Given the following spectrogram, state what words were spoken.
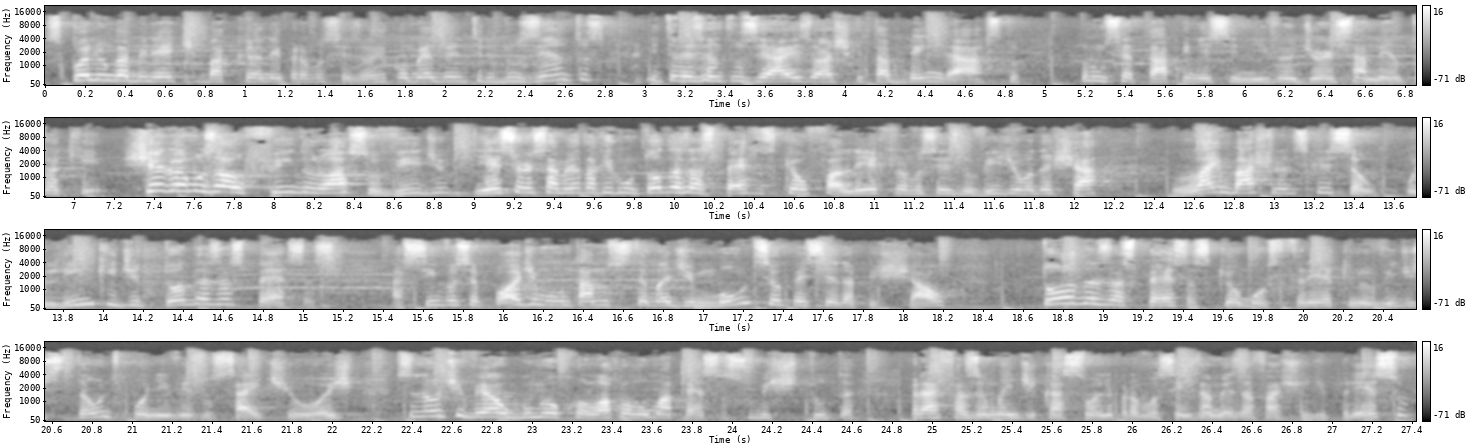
escolha um gabinete bacana aí para vocês. Eu recomendo entre 200 e 300 reais, eu acho que está bem gasto por um setup nesse nível de orçamento aqui. Chegamos ao fim do nosso vídeo e esse orçamento aqui com todas as peças que eu falei para vocês no vídeo, eu vou deixar lá embaixo na descrição o link de todas as peças. Assim você pode montar no sistema de monte seu PC da Pichal. Todas as peças que eu mostrei aqui no vídeo estão disponíveis no site hoje. Se não tiver alguma, eu coloco alguma peça substituta para fazer uma indicação ali para vocês na mesma faixa de preço.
